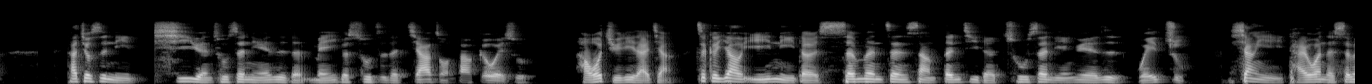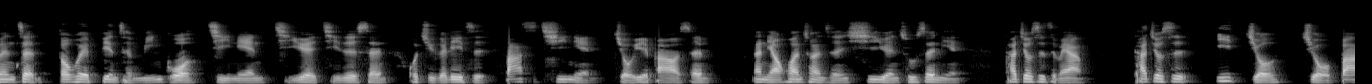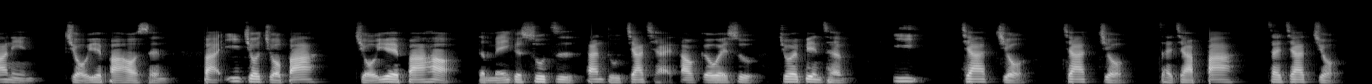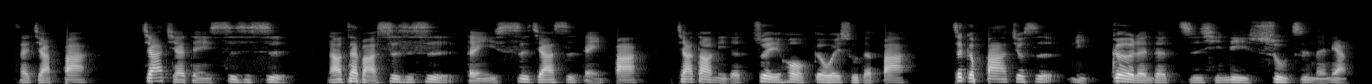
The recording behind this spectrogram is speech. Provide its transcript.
它就是你西元出生年月日的每一个数字的加总到个位数。好，我举例来讲。这个要以你的身份证上登记的出生年月日为主，像以台湾的身份证都会变成民国几年几月几日生。我举个例子，八十七年九月八号生，那你要换算成西元出生年，它就是怎么样？它就是一九九八年九月八号生，把一九九八九月八号的每一个数字单独加起来到个位数，就会变成一。加九加九再加八再加九再加八，加起来等于四十四，然后再把四十四等于四加四等于八，加到你的最后个位数的八，这个八就是你个人的执行力数字能量。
